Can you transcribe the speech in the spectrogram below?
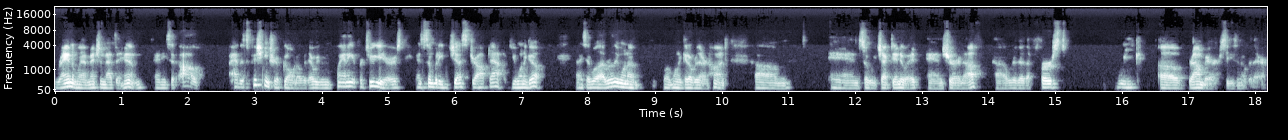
randomly I mentioned that to him, and he said, "Oh, I have this fishing trip going over there. We've been planning it for two years, and somebody just dropped out. Do you want to go?" And I said, "Well, I really want to want to get over there and hunt." Um, and so we checked into it, and sure enough, uh, we were there the first week of brown bear season over there.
